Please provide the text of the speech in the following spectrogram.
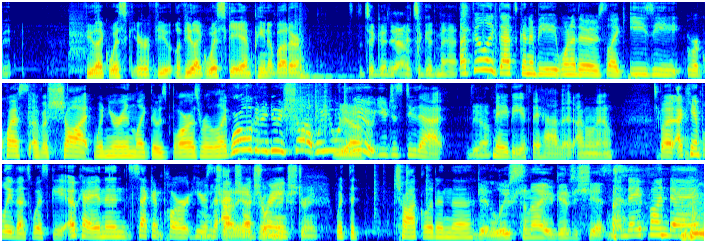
If you like whiskey, or if you if you like whiskey and peanut butter, it's a good Yeah. it's a good match. I feel like that's going to be one of those like easy requests of a shot when you're in like those bars where they're like, "We're all going to do a shot. What do you want to Yeah. do?" You just do that. yeah. Maybe if they have it, I don't know. But I can't believe that's whiskey. Okay, and then second part, here's the actual, the actual drink mixed drink. with the chocolate and the Getting loose tonight. Who gives a shit? Sunday fun day.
